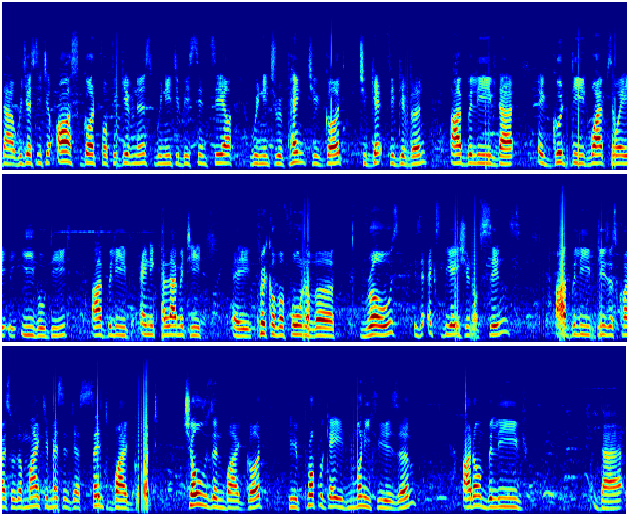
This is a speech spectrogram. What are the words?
that we just need to ask God for forgiveness. We need to be sincere. We need to repent to God to get forgiven. I believe that a good deed wipes away an evil deed. I believe any calamity, a prick of a thorn of a rose, is an expiation of sins. I believe Jesus Christ was a mighty messenger sent by God, chosen by God. He propagated monotheism. I don't believe that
